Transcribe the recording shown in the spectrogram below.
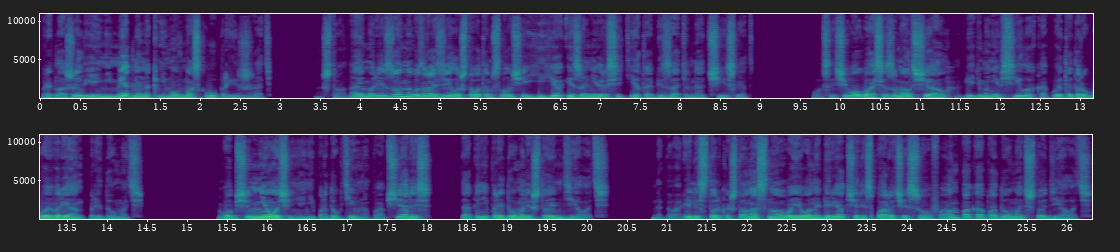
Предложил ей немедленно к нему в Москву приезжать. Что она ему резонно возразила, что в этом случае ее из университета обязательно отчислят. После чего Вася замолчал, видимо, не в силах какой-то другой вариант придумать. В общем, не очень они продуктивно пообщались, так и не придумали, что им делать. Договорились только, что она снова его наберет через пару часов, а он пока подумает, что делать.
